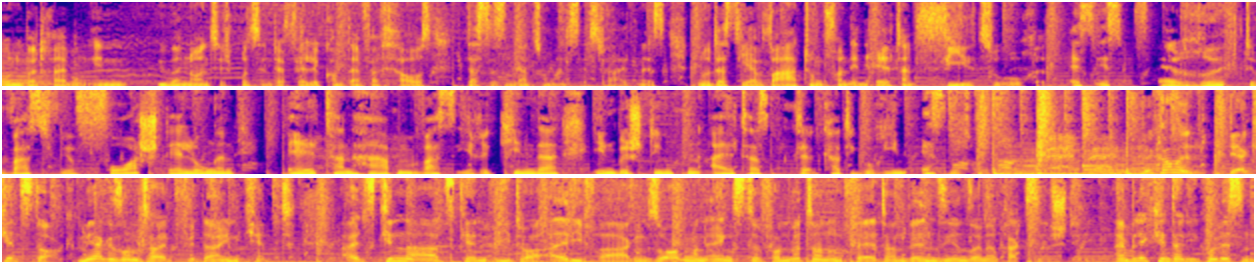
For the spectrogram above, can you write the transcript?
ohne Übertreibung, in über 90 Prozent der Fälle kommt einfach raus, dass es ein ganz normales Essverhalten ist. Nur, dass die Erwartung von den Eltern viel zu hoch ist. Es ist verrückt, was für Vorstellungen Eltern haben, was ihre Kinder in bestimmten Alterskategorien essen sollen. Willkommen, der Kids Talk. Mehr Gesundheit für dein Kind. Als Kinderarzt kennt Vitor all die Fragen, Sorgen und Ängste von Müttern und Vätern, wenn sie in seiner Praxis stehen. Ein Blick hinter die Kulissen.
